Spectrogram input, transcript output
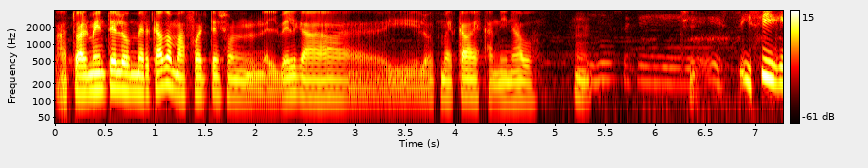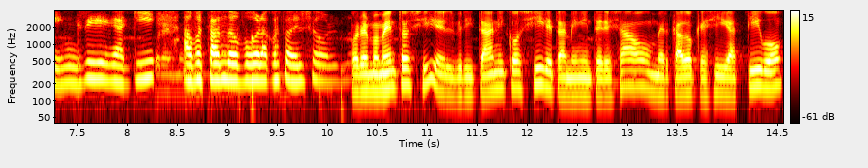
Actualmente los mercados más fuertes son el belga y los mercados escandinavos. Mm. Y siguen, siguen aquí apostando por la Costa del Sol. Por el momento sí, el británico sigue también interesado, un mercado que sigue activo,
